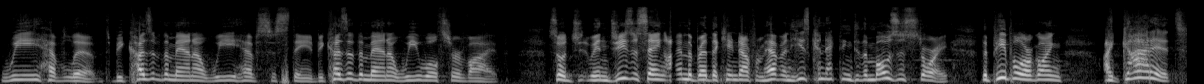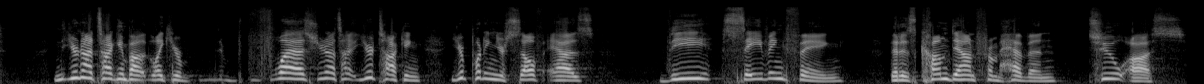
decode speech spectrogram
we have lived. Because of the manna, we have sustained. Because of the manna, we will survive. So when Jesus saying, I am the bread that came down from heaven, he's connecting to the Moses story. The people are going, I got it. You're not talking about like your flesh. You're not talking, you're talking, you're putting yourself as the saving thing that has come down from heaven to us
